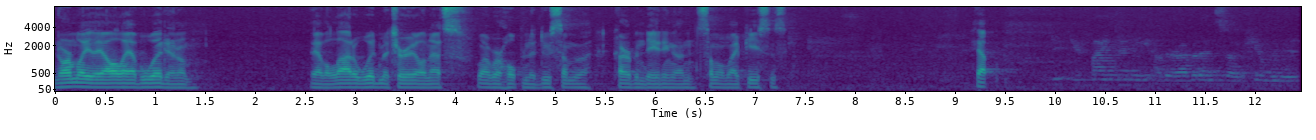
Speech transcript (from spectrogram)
normally they all have wood in them. They have a lot of wood material, and that's why we're hoping to do some of the carbon dating on some of my pieces. Yep. Do you find any other evidence of human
